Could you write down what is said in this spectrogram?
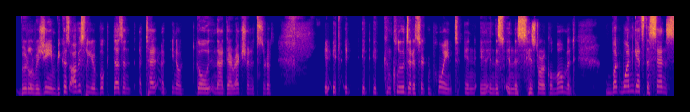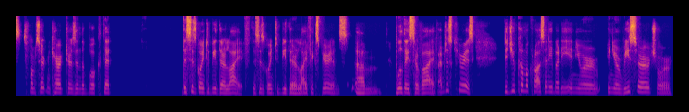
brutal regime because obviously your book doesn't uh, you know go in that direction it's sort of it it it it, concludes at a certain point in, in in this in this historical moment but one gets the sense from certain characters in the book that this is going to be their life. This is going to be their life experience. Um, will they survive? I'm just curious. Did you come across anybody in your in your research or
